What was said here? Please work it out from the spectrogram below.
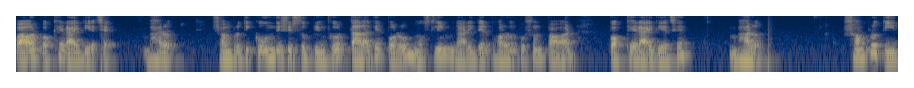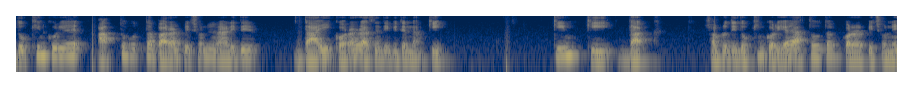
পাওয়ার পক্ষে রায় দিয়েছে? ভারত। সম্প্রতি কোন দেশের সুপ্রিম কোর্ট তালাকের পরও মুসলিম নারীদের ভরণ পোষণ পাওয়ার পক্ষে রায় দিয়েছে ভারত। সম্প্রতি দক্ষিণ কোরিয়ায় আত্মহত্যা বাড়ার পেছনে নারীদের দায়ী করা রাজনীতিবিদের নাম কি? কিম কি দাক সম্প্রতি দক্ষিণ কোরিয়ায় আত্মহত্যা করার পেছনে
